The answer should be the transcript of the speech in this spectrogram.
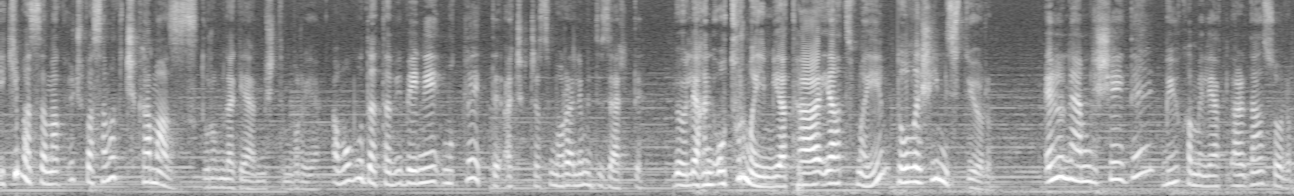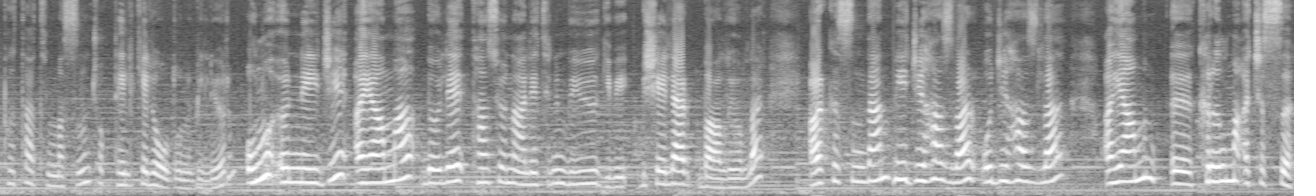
iki basamak, üç basamak çıkamaz durumda gelmiştim buraya. Ama bu da tabii beni mutlu etti açıkçası, moralimi düzeltti. Böyle hani oturmayayım yatağa yatmayayım, dolaşayım istiyorum. En önemli şey de büyük ameliyatlardan sonra pıhtı atılmasının çok tehlikeli olduğunu biliyorum. Onu önleyici ayağıma böyle tansiyon aletinin büyüğü gibi bir şeyler bağlıyorlar. Arkasından bir cihaz var. O cihazla ayağımın e, kırılma açısı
